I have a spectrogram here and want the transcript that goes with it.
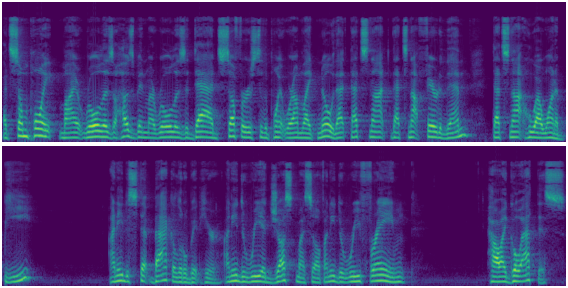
At some point, my role as a husband, my role as a dad suffers to the point where I'm like, no, that, that's not, that's not fair to them. That's not who I want to be. I need to step back a little bit here. I need to readjust myself. I need to reframe how I go at this.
